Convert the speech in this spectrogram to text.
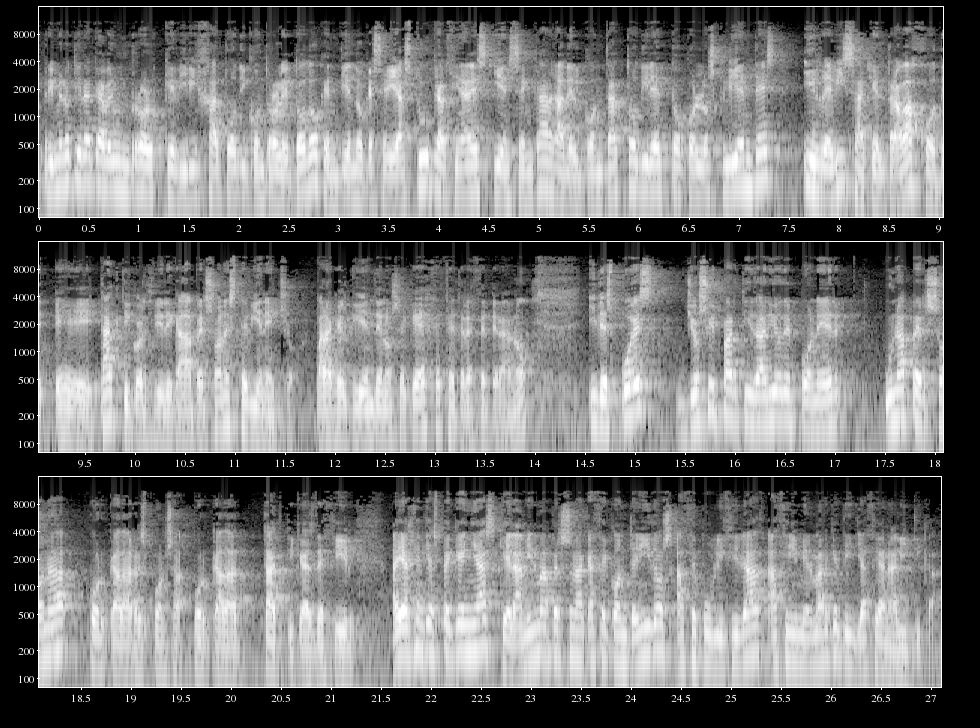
primero tiene que haber un rol que dirija todo y controle todo, que entiendo que serías tú, que al final es quien se encarga del contacto directo con los clientes y revisa que el trabajo eh, táctico, es decir, de cada persona esté bien hecho, para que el cliente no se queje, etcétera, etcétera, ¿no? Y después, yo soy partidario de poner una persona por cada, por cada táctica. Es decir, hay agencias pequeñas que la misma persona que hace contenidos hace publicidad, hace email marketing y hace analítica.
